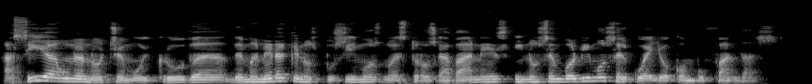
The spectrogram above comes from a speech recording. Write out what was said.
Hacía una noche muy cruda, de manera que nos pusimos nuestros gabanes y nos envolvimos el cuello con bufandas.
